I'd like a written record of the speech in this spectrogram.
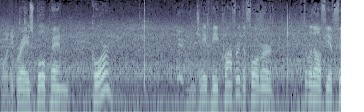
for the Braves bullpen core. And J.P. Crawford, the former Philadelphia Phillies.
